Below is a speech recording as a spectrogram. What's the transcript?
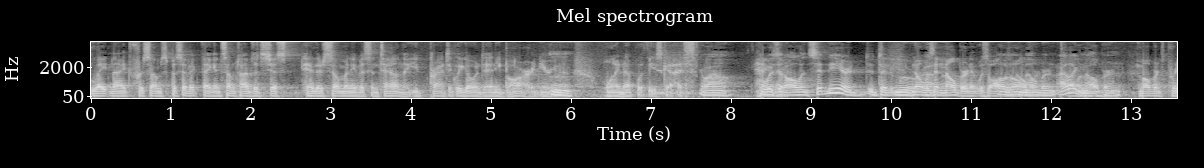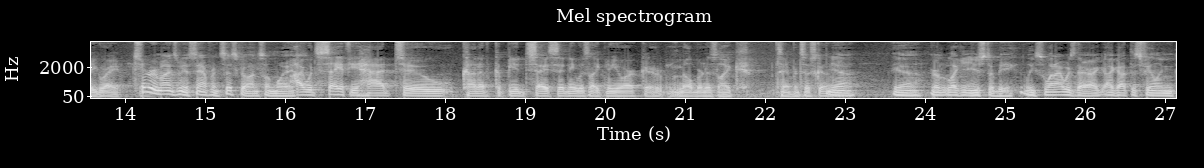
late night for some specific thing, and sometimes it's just hey, there's so many of us in town that you practically go into any bar and you're going to mm. wind up with these guys. Wow. Was that. it all in Sydney or did it move No, it was in Melbourne. It was all, Oh, it was in all Melbourne. Melbourne. I like in Melbourne. Melbourne's pretty great. Sort of reminds me of San Francisco in some ways. I would say if you had to kind of, you'd say Sydney was like New York or Melbourne is like San Francisco. Yeah, yeah, or like it used to be. At least when I was there, I, I got this feeling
